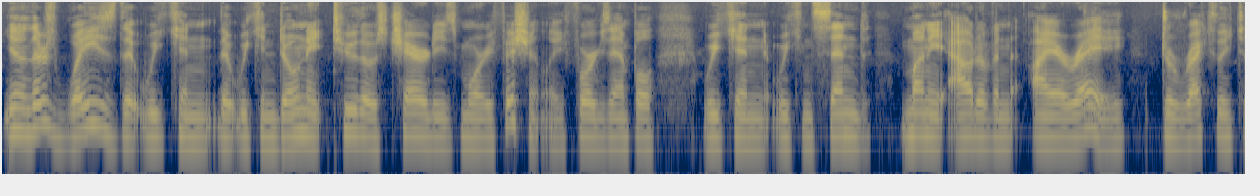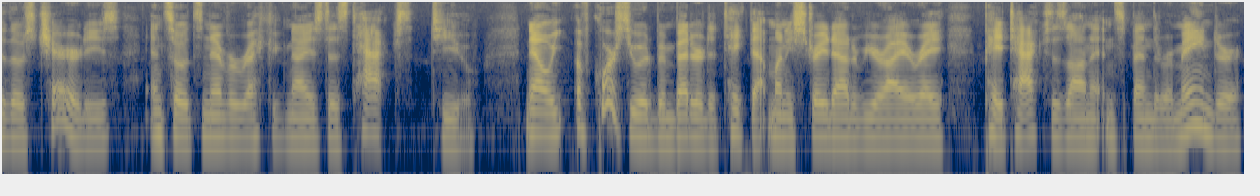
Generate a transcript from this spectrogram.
you know, there's ways that we can that we can donate to those charities more efficiently. For example, we can we can send money out of an IRA directly to those charities and so it's never recognized as tax to you. Now, of course, you would have been better to take that money straight out of your IRA, pay taxes on it, and spend the remainder.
